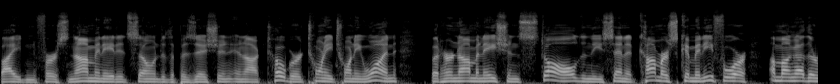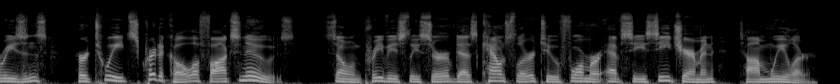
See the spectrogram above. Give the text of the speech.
Biden first nominated Sohn to the position in October 2021, but her nomination stalled in the Senate Commerce Committee for, among other reasons, her tweets critical of Fox News. Sohn previously served as counselor to former FCC Chairman Tom Wheeler.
